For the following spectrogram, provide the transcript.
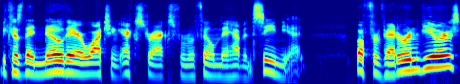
because they know they are watching extracts from a film they haven't seen yet. But for veteran viewers,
